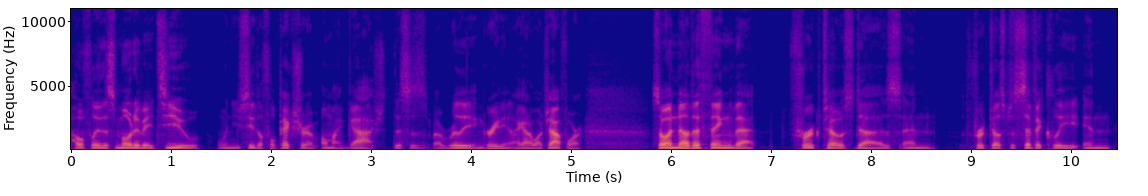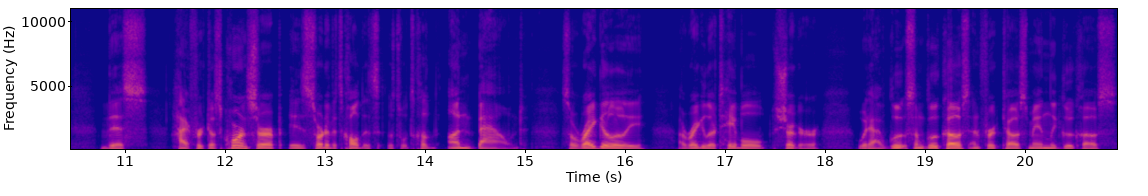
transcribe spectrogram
hopefully this motivates you when you see the full picture of oh my gosh, this is a really ingredient I gotta watch out for. So another thing that fructose does, and fructose specifically in this high fructose corn syrup is sort of it's called it's, it's what's called unbound. So regularly, a regular table sugar would have glu- some glucose and fructose, mainly glucose,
